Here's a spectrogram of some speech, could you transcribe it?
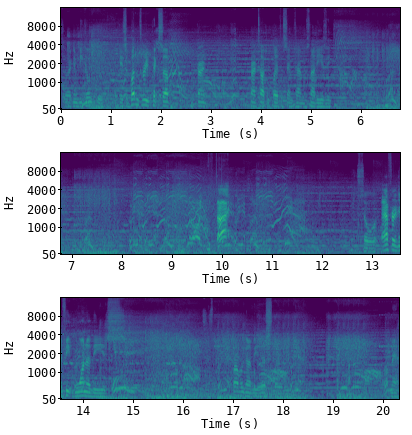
So I can be Goku. Okay, so button three picks up. I'm trying, trying to talk and play at the same time. It's not easy. So after I defeat one of these, probably gonna be this lady. Oh man.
